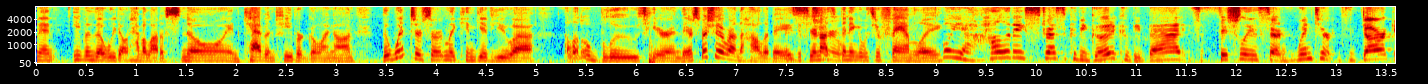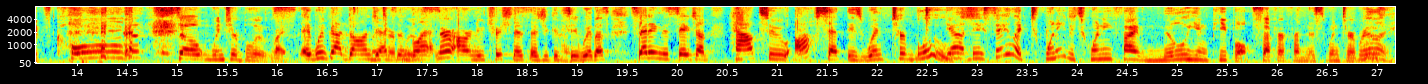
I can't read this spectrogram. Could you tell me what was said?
And even though we don't have a lot of snow and cabin fever going on, the winter certainly can give you a, a little blues here and there, especially around the holidays It's if you're not spending it with your family. Well, yeah, holiday stress, it could be good, it could be bad. It's officially the start of winter. It's dark, it's cold. so, winter blues. Right. And we've got Dawn Winter Jackson blues. Blatner, our nutritionist, as you can see with us, setting the stage on how to offset these winter blues. Yeah, they say like 20 to 25 million people suffer from this winter blues. Really?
